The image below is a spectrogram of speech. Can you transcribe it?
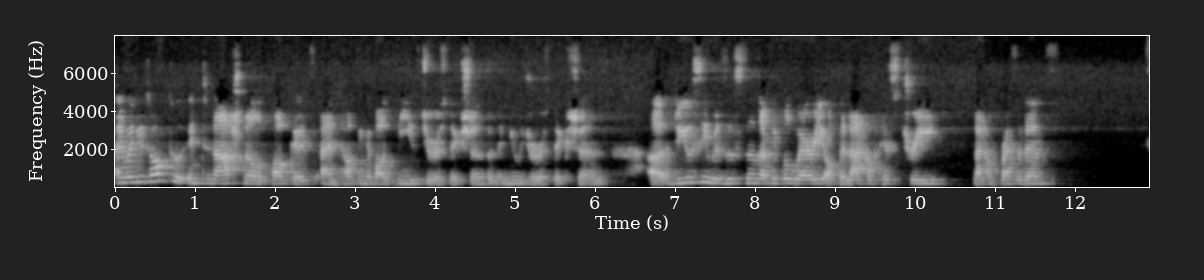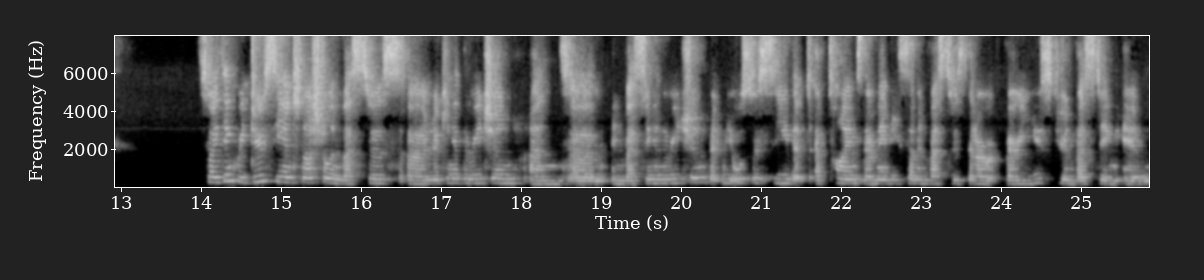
And when you talk to international pockets and talking about these jurisdictions and the new jurisdictions, uh, do you see resistance? Are people wary of the lack of history, lack of precedence? So I think we do see international investors uh, looking at the region and um, investing in the region, but we also see that at times there may be some investors that are very used to investing in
